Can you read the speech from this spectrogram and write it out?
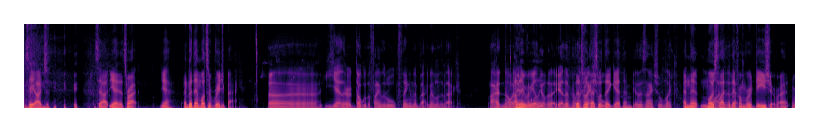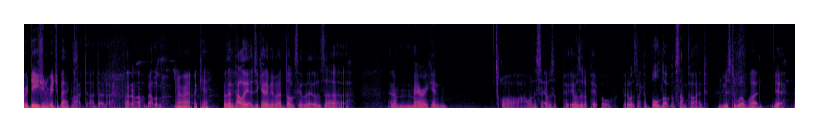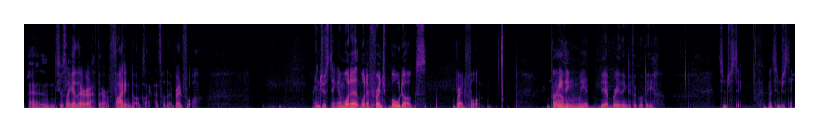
see, I just, so I, yeah, that's right. Yeah, and but then what's a Ridgeback? Uh, yeah, they're a dog with a funny little thing in the back, middle of the back. I had no idea. Are they I met one really? The other day. Yeah, they've got That's like what an that's what they get them. Yeah, there's an actual like. And they're most likely the they're back. from Rhodesia, right? Rhodesian Ridgebacks. I, d- I don't know. I don't know about them. All right, okay. But then Tali educated me about dogs the other day. There was uh, an American. Oh, I want to say it was a. It wasn't a pit bull, but it was like a bulldog of some kind. Mr. Worldwide. Yeah, and she was like, "Yeah, they're a, they're a fighting dog. Like that's what they're bred for." Interesting. And what are what are French bulldogs bred for? Breathing Um, weird. Yeah, breathing difficulty. It's interesting. That's interesting.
